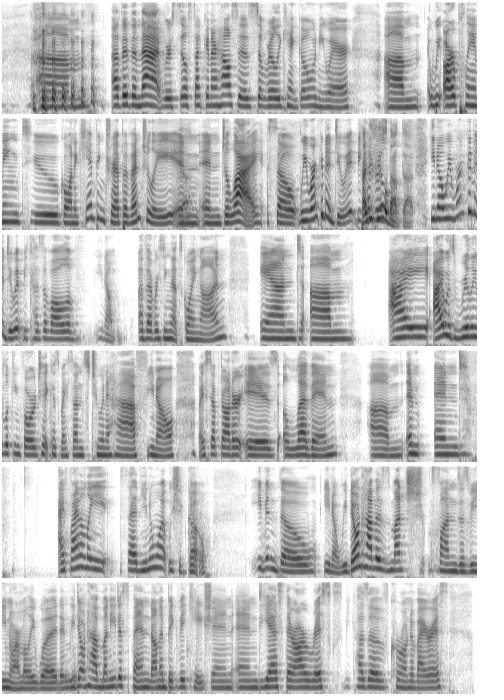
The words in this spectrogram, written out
Um, other than that, we're still stuck in our houses, still really can't go anywhere. Um, we are planning to go on a camping trip eventually in in July. So we weren't going to do it because How do you feel about that? you know, we weren't going to do it because of all of, you know, of everything that's going on. And um I I was really looking forward to it because my son's two and a half, you know, my stepdaughter is eleven. Um and and I finally said, you know what, we should go. Even though, you know, we don't have as much funds as we normally would, and we don't have money to spend on a big vacation. And yes, there are risks because of coronavirus.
